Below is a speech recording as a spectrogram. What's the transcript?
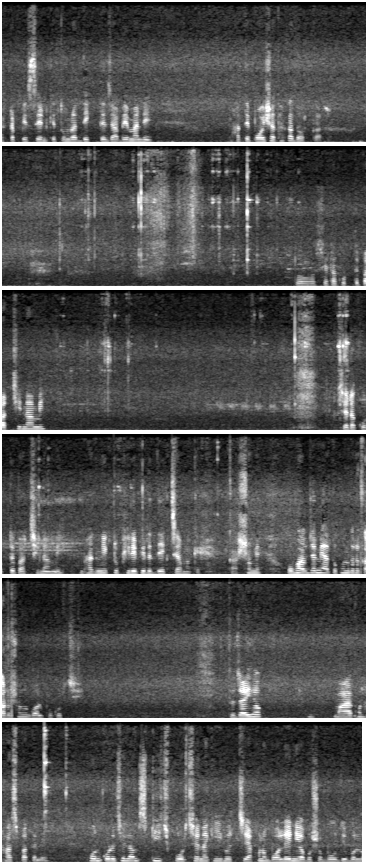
একটা পেশেন্টকে তোমরা দেখতে যাবে মানে হাতে পয়সা থাকা দরকার। তো সেটা করতে পারছি না আমি। সেটা করতে পারছি না আমি। ভাগ্নি একটু ফিরে ফিরে দেখছে আমাকে। কার সঙ্গে? ও ভাবছে আমি এতক্ষণ ধরে কারোর সঙ্গে গল্প করছি। তো যাই হোক, মা এখন হাসপাতালে। ফোন করেছিলাম, স্টিচ পড়ছে না কি হচ্ছে? এখনও বলেনি অবশ্য, বৌদি বলল,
